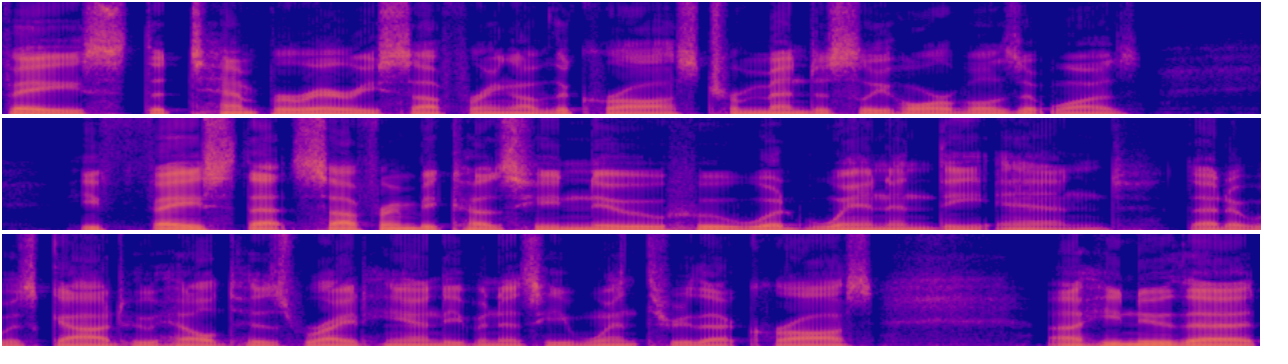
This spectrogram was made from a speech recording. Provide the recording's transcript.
face the temporary suffering of the cross, tremendously horrible as it was. He faced that suffering because he knew who would win in the end that it was God who held his right hand even as he went through that cross. Uh, he knew that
